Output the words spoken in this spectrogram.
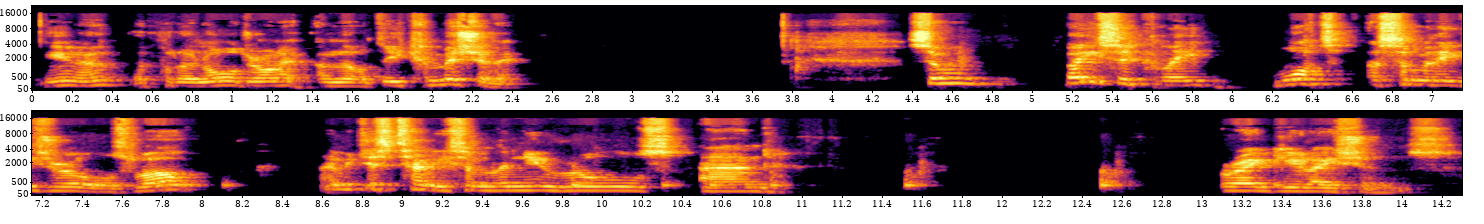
you know, they'll put an order on it and they'll decommission it. So basically, what are some of these rules? Well, let me just tell you some of the new rules and regulations.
